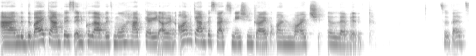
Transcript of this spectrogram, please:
and the Dubai campus, in collab with MOHAP, carried out an on campus vaccination drive on March 11th. So that's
